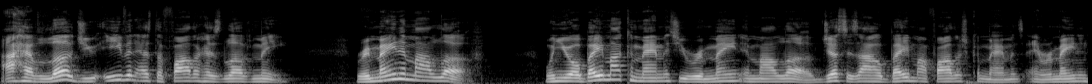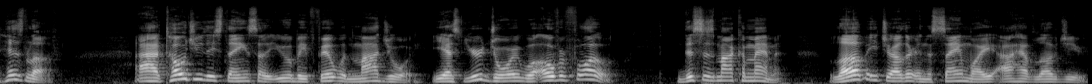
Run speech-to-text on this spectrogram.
I have loved you even as the Father has loved me. Remain in my love. When you obey my commandments, you remain in my love, just as I obey my Father's commandments and remain in his love. I have told you these things so that you will be filled with my joy. Yes, your joy will overflow. This is my commandment love each other in the same way I have loved you.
